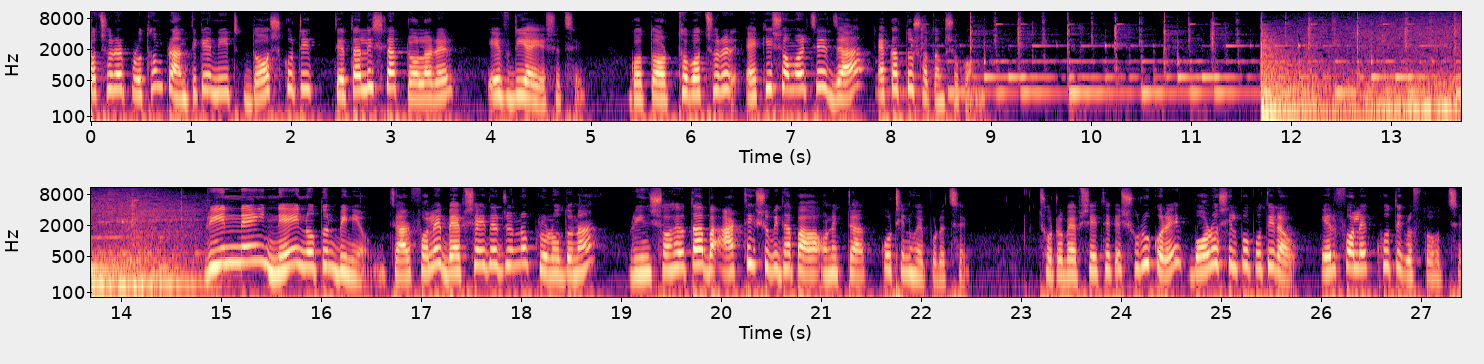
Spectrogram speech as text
বছরের প্রথম প্রান্তিকে নিট দশ কোটি তেতাল্লিশ লাখ ডলারের এফডিআই এসেছে। গত অর্থ বছরের একই সময়ের চেয়ে যা একাত্তর শতাংশ কম। ঋণ নেই নেই নতুন বিনিয়োগ, যার ফলে ব্যবসায়ীদের জন্য প্রণোদনা, ঋণ সহায়তা বা আর্থিক সুবিধা পাওয়া অনেকটা কঠিন হয়ে পড়েছে। ছোট ব্যবসায়ী থেকে শুরু করে বড় শিল্পপতিরাও এর ফলে ক্ষতিগ্রস্ত হচ্ছে।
